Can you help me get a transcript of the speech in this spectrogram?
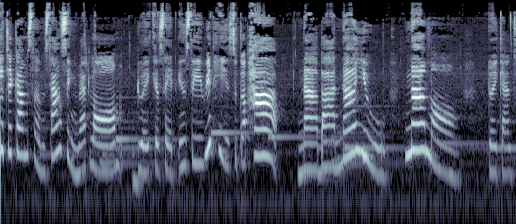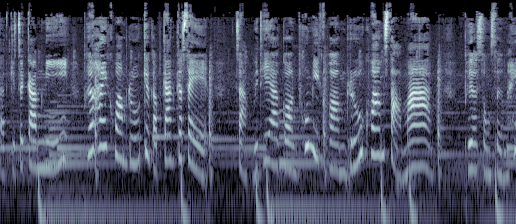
กิจกรรมเสริมสร้างสิ่งแวดล้อม ด้วยเกษตรอินทรีย์วิถีสุขภาพ หน้าบ้านหน่าอยู่ หน่ามอง โดยการจัดกิจกรรมนี้เพื่อให้ความรู้เกี่ยวกับการเกษตร จากวิทยากรผู้มีความรู้ความสามารถ เพื่อส่งเสริมให้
